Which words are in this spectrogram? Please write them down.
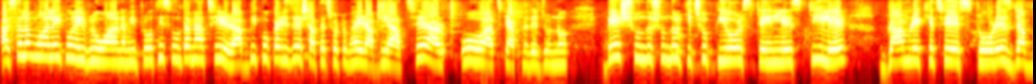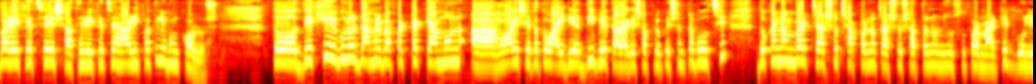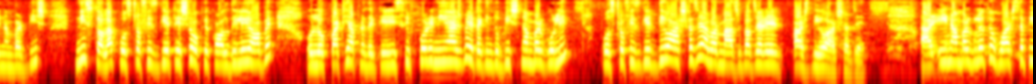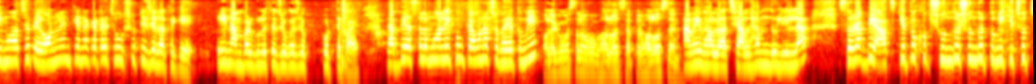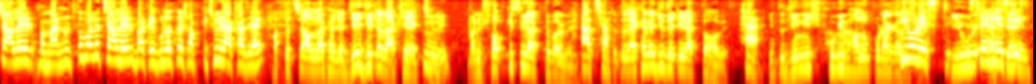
আসসালামু আলাইকুম এভরিওয়ান আমি প্রতি সুলতান আছি, রাব্বি কুকারিজের সাথে ছোট ভাই রাব্বি আছে, আর ও আজকে আপনাদের জন্য বেশ সুন্দর সুন্দর কিছু পিওর স্টেইনলেস স্টিলের ড্রাম রেখেছে স্টোরেজ ডাব্বা রেখেছে, সাথে রেখেছে হাঁড়ি পাতিল এবং কলস। তো দেখি এগুলোর দামের ব্যাপারটা কেমন হয়, সেটা তো আইডিয়া দিবে, তার আগে সব লোকেশনটা বলছি। দোকান নাম্বার চারশো ছাপ্পান্ন, চারশো সাতান্ন, নিউ সুপার মার্কেট গলি নাম্বার বিশ, নিচতলা, পোস্ট অফিস গেট এসে ওকে কল দিলেই হবে। ও লোক পাঠিয়ে আপনাদেরকে রিসিভ করে নিয়ে আসবে। এটা কিন্তু বিশ নাম্বার গলি, পোস্ট অফিস গেট দিয়েও আসা যায়, আবার মাছ বাজারের পাশ দিয়েও আসা যায়। আর এই নাম্বারগুলোতে হোয়াটসঅ্যাপ ইমো আছে, তাই অনলাইন কেনাকাটায় চৌষট্টি জেলা থেকে এই নাম্বারগুলোতে যোগাযোগ করতে পারে। রাব্বি আসসালামু আলাইকুম। কেমন আছো ভাইয়া তুমি? ওয়ালাইকুম আসসালাম ভালো আছি। আপনারা ভালো আছেন? আমি ভালো আছি আলহামদুলিল্লাহ। সো রাব্বি আজকে তো খুব সুন্দর সুন্দর তুমি কিছু চালের মানুষ তো বলে চালের বাট এগুলোতে সবকিছুই রাখা যায়। আপনার চাল রাখা যায় যে যেটা রাখে অ্যাকচুয়ালি মানে সবকিছুই রাখতে পারবেন। আচ্ছা। তো তাহলে এখানে যদি এটাই রাখতে হবে হ্যাঁ। কিন্তু জিনিস খুবই ভালো product Pure st- stainless steel।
